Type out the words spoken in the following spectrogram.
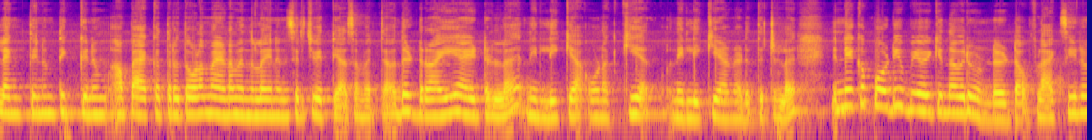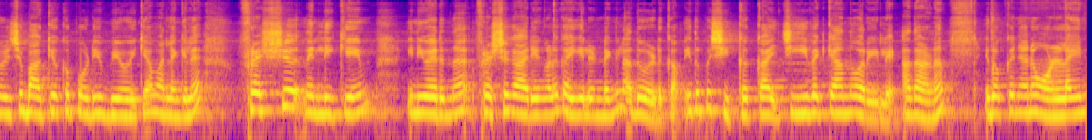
ലെങ്ത്തിനും തിക്കിനും ആ പാക്ക് എത്രത്തോളം വേണം എന്നുള്ളതിനനുസരിച്ച് വ്യത്യാസം വരുത്താം. അത് ഡ്രൈ ആയിട്ടുള്ള നെല്ലിക്ക ഉണക്കിയ നെല്ലിക്കയാണ് എടുത്തിട്ടുള്ളത്. ഇതിന്റെയൊക്കെ പൊടി ഉപയോഗിക്കുന്നവരും ഉണ്ട് കേട്ടോ. ഫ്ലാക്സ് സീഡ് ഒഴിച്ച് ബാക്കിയൊക്കെ പൊടി ഉപയോഗിക്കാം. അല്ലെങ്കിൽ ഫ്രഷ് നെല്ലിക്കയും ഇനി വരുന്ന ഫ്രഷ് കാര്യങ്ങൾ കയ്യിലുണ്ടെങ്കിൽ അതും എടുക്കാം. ഇതിപ്പോൾ ശിക്കക്കായ് ചീവയ്ക്ക എന്ന് പറയില്ലേ അതാണ്. ഇതൊക്കെ ഞാൻ ഓൺലൈൻ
